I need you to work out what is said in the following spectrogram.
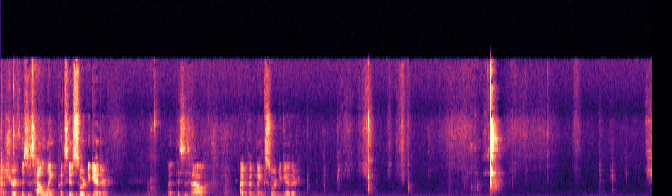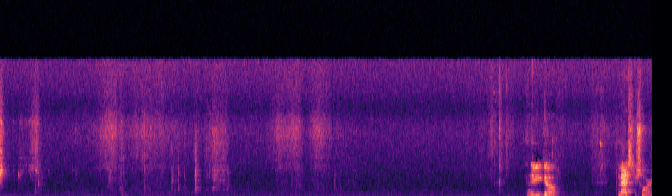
not sure if this is how Link puts his sword together, but this is how I put Link's sword together. And there you go, the Master Sword.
